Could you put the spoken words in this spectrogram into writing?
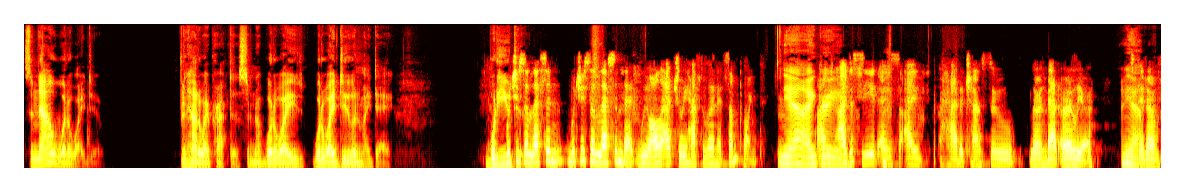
So now what do I do? And how do I practice? And what do I what do I do in my day? What do you which do? is a lesson which is a lesson that we all actually have to learn at some point. Yeah, I agree. I, I just see it as I had a chance to learn that earlier yeah. instead of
